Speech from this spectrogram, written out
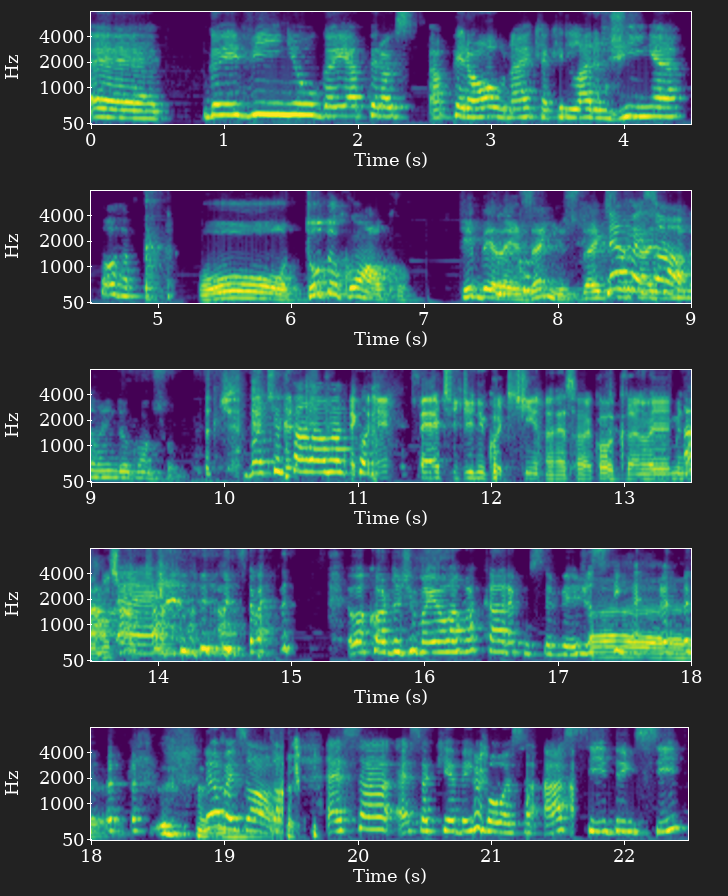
É, Ganhei vinho, ganhei aperol, aperol, né? Que é aquele laranjinha. Porra. Oh, tudo com álcool. Que beleza, hein? Isso daí que não, você está diminuindo o consumo. Vou te falar uma é coisa. É pet de nicotina, né? Você vai colocando, vai diminuindo os é. Eu acordo de manhã e lavo a cara com cerveja, assim. É... Não, mas ó, essa, essa aqui é bem boa. Essa, a cidra em si,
